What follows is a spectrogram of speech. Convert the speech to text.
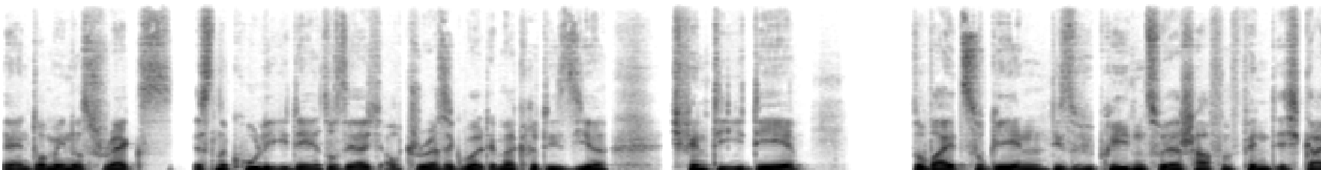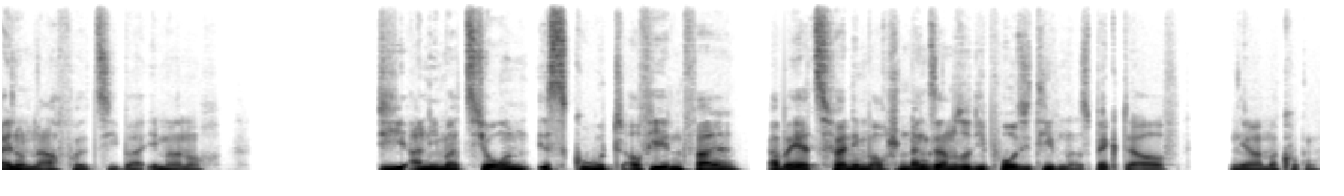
der Indominus Rex ist eine coole Idee, so sehr ich auch Jurassic World immer kritisiere. Ich finde die Idee, so weit zu gehen, diese Hybriden zu erschaffen, finde ich geil und nachvollziehbar, immer noch. Die Animation ist gut auf jeden Fall, aber jetzt hören ihm auch schon langsam so die positiven Aspekte auf. Ja, mal gucken.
